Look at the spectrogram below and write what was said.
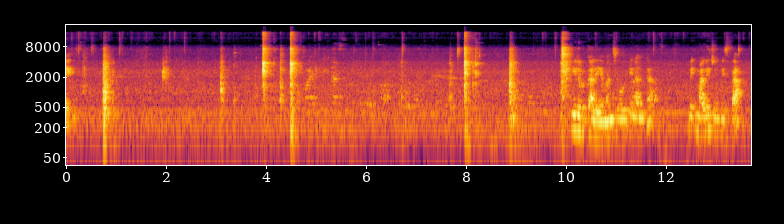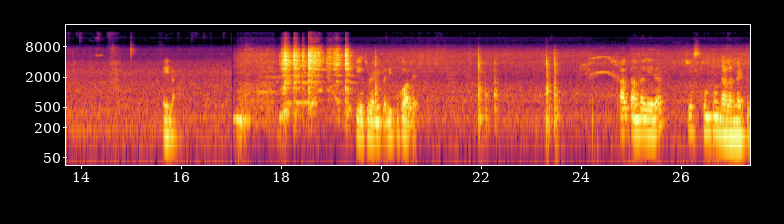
చెప్పేది ఇది ఉడకాలి ఇక మంచిగా ఉడికినాక మీకు మళ్ళీ చూపిస్తా. ఇలా. ఇక చూడండి ఇట్లా తిప్పుకోవాలి. కాలుతా అందా లేదా చూసుకుంటూ ఉండాలన్నట్టు.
